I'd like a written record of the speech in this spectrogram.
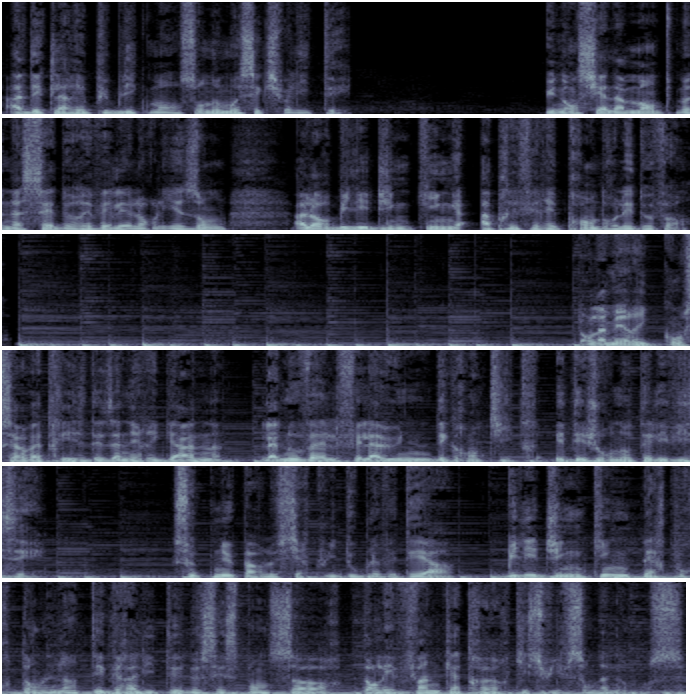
à déclarer publiquement son homosexualité. Une ancienne amante menaçait de révéler leur liaison, alors Billie Jean King a préféré prendre les devants. Dans l'Amérique conservatrice des années Reagan, la nouvelle fait la une des grands titres et des journaux télévisés. Soutenue par le circuit WTA, Billie Jean King perd pourtant l'intégralité de ses sponsors dans les 24 heures qui suivent son annonce.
